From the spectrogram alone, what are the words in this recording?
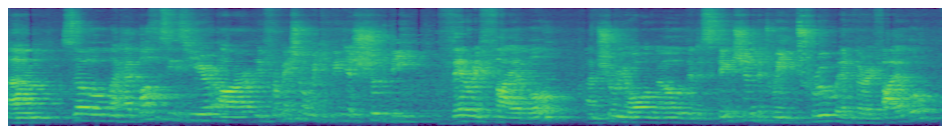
Um, so my hypotheses here are informational Wikipedia should be verifiable. I'm sure you all know the distinction between true and verifiable,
